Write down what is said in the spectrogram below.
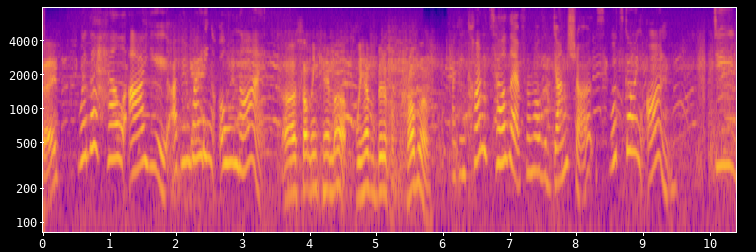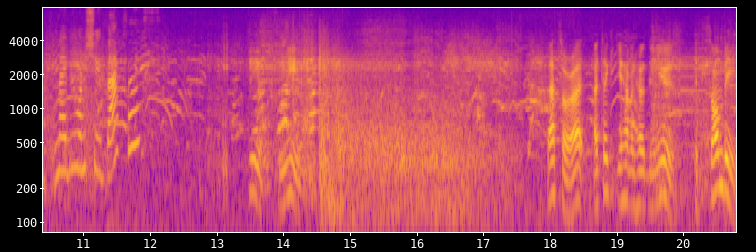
Babe. Where the hell are you? I've been waiting all night. Uh, something came up. We have a bit of a problem. I can kind of tell that from all the gunshots. What's going on? Do you maybe want to shoot back first? Deal, me. That's alright. I take it you haven't heard the news. It's zombies.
